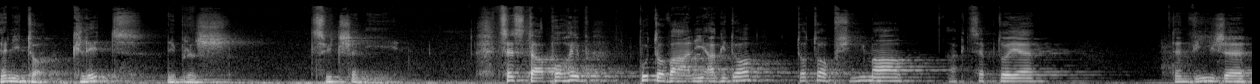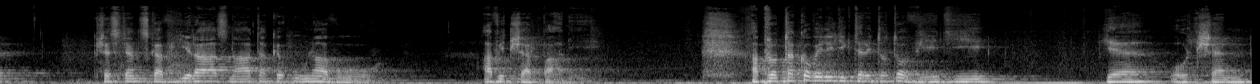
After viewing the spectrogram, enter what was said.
Není to klid, nebož cvičení. Cesta, pohyb, putování a kdo toto přijímá, akceptuje, ten ví, že křesťanská víra zná také únavu a vyčerpání. A pro takové lidi, kteří toto vědí, je určen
